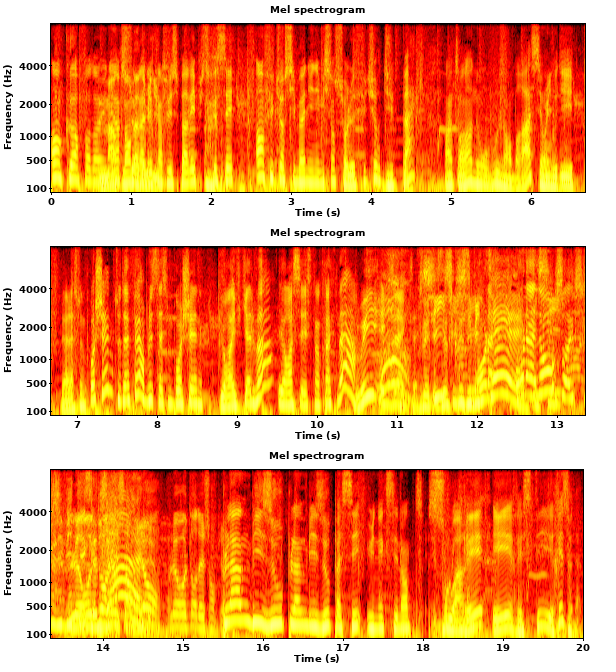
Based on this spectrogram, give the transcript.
encore pendant une Maintenant, heure on sur Radio. Campus Paris puisque c'est En Futur Simone, une émission sur le futur du bac. En attendant, nous on vous embrasse et on Oui. vous dit bah, à la semaine prochaine, tout à fait. En plus, la semaine prochaine, il y aura Yves Calva, il y aura Célestin Traquenard. Oui, exact. Avez Si, exclusivités On la- on l'annonce Si. en exclusivité. Le c'est retour des champions. Le retour des champions. Plein de bisous, plein de bisous. Passez une excellente soirée et restez raisonnable.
